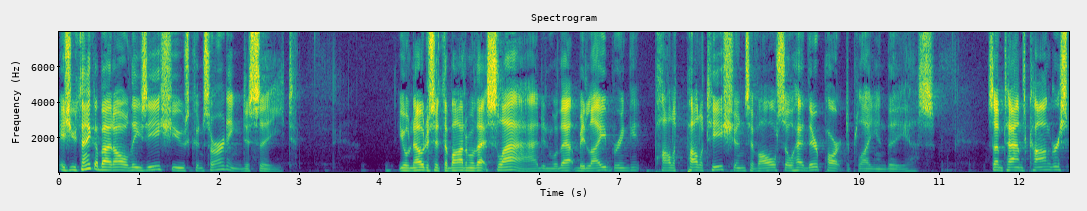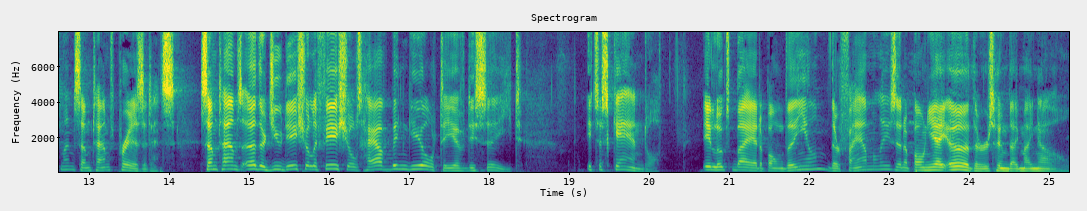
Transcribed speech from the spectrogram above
As you think about all these issues concerning deceit, you'll notice at the bottom of that slide, and without belaboring it, politicians have also had their part to play in this. Sometimes congressmen, sometimes presidents. Sometimes other judicial officials have been guilty of deceit. It's a scandal. It looks bad upon them, their families, and upon yea others whom they may know.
